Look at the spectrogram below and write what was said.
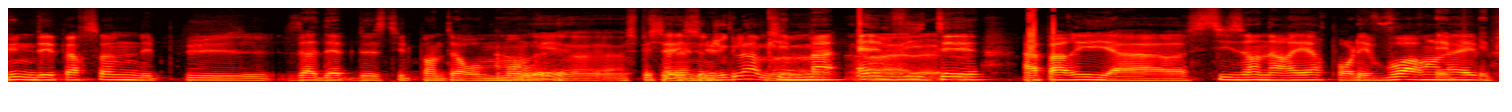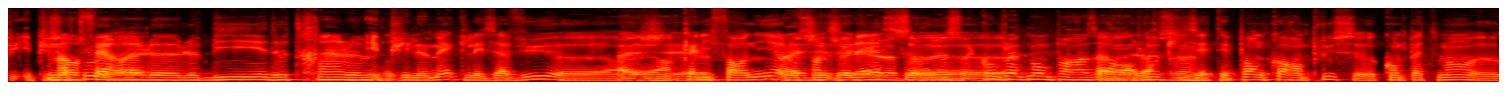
une des personnes les plus adeptes de Steel Panther au Ah monde. oui, euh, spécialiste du glam. Qui euh, m'a invité à Paris il y a six ans en arrière pour les voir en et, live. et puis, et puis Il m'a offert euh, le, le billet de train. Le... Et puis le mec les a vus euh, Ah, en Californie, à Ouais, Los Angeles. à Los Angeles, euh, complètement par hasard. alors qu'ils n'étaient pas encore en plus euh, complètement euh,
